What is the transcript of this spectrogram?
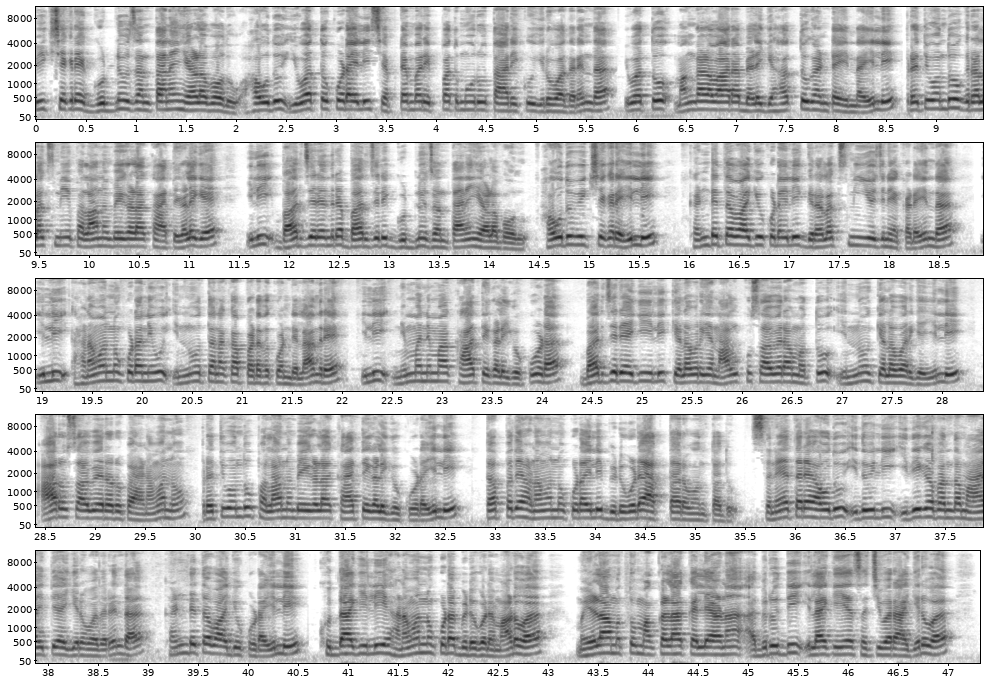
ವೀಕ್ಷಕರೇ good news ಅಂತಾನೆ ಹೇಳಬಹುದು. ಹೌದು, ಇವತ್ತು ಕೂಡ ಇಲ್ಲಿ ಸೆಪ್ಟೆಂಬರ್ ಇಪ್ಪತ್ತ್ ಮೂರು ತಾರೀಕು ಇರುವುದರಿಂದ ಇವತ್ತು ಮಂಗಳವಾರ ಬೆಳಿಗ್ಗೆ ಹತ್ತು ಗಂಟೆಯಿಂದ ಇಲ್ಲಿ ಪ್ರತಿಯೊಂದು ಗೃಹಲಕ್ಷ್ಮಿ ಫಲಾನುಭವಿಗಳ ಖಾತೆಗಳಿಗೆ ಇಲ್ಲಿ ಭರ್ಜರಿ ಅಂದ್ರೆ ಭರ್ಜರಿ ಗುಡ್ ನ್ಯೂಸ್ ಅಂತಾನೆ ಹೇಳಬಹುದು. ಹೌದು ವೀಕ್ಷಕರೇ, ಇಲ್ಲಿ ಖಂಡಿತವಾಗಿಯೂ ಕೂಡ ಇಲ್ಲಿ ಗೃಹಲಕ್ಷ್ಮಿ ಯೋಜನೆಯ ಕಡೆಯಿಂದ ಇಲ್ಲಿ ಹಣವನ್ನು ಕೂಡ ನೀವು ಇನ್ನೂ ತನಕ ಪಡೆದುಕೊಂಡಿಲ್ಲ. ಅಂದ್ರೆ ಇಲ್ಲಿ ನಿಮ್ಮ ನಿಮ್ಮ ಖಾತೆಗಳಿಗೂ ಕೂಡ ಭರ್ಜರಿಯಾಗಿ ಇಲ್ಲಿ ಕೆಲವರಿಗೆ ನಾಲ್ಕು ಸಾವಿರ ಮತ್ತು ಇನ್ನೂ ಕೆಲವರಿಗೆ ಇಲ್ಲಿ ಆರು ಸಾವಿರ ರೂಪಾಯಿ ಹಣವನ್ನು ಪ್ರತಿಯೊಂದು ಫಲಾನುಭವಿಗಳ ಖಾತೆಗಳಿಗೂ ಕೂಡ ಇಲ್ಲಿ ತಪ್ಪದೆ ಹಣವನ್ನು ಕೂಡ ಇಲ್ಲಿ ಬಿಡುಗಡೆ ಆಗ್ತಾ ಇರುವಂತದ್ದು ಸ್ನೇಹಿತರೆ, ಹೌದು, ಇದು ಇಲ್ಲಿ ಇದೀಗ ಬಂದ ಮಾಹಿತಿಯಾಗಿರುವುದರಿಂದ ಖಂಡಿತವಾಗಿಯೂ ಕೂಡ ಇಲ್ಲಿ ಖುದ್ದಾಗಿ ಇಲ್ಲಿ ಹಣವನ್ನು ಕೂಡ ಬಿಡುಗಡೆ ಮಾಡುವ ಮಹಿಳಾ ಮತ್ತು ಮಕ್ಕಳ ಕಲ್ಯಾಣ ಅಭಿವೃದ್ಧಿ ಇಲಾಖೆಯ ಸಚಿವರಾಗಿರುವ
